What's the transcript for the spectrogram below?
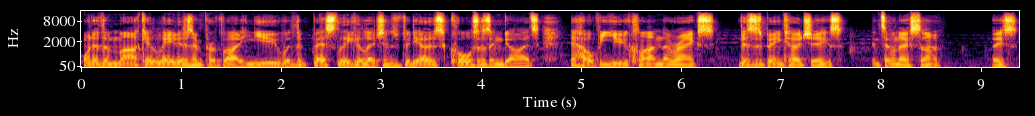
one of the market leaders in providing you with the best League of Legends videos, courses, and guides to help you climb the ranks. This has been Coach Eags. Until next time, peace.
